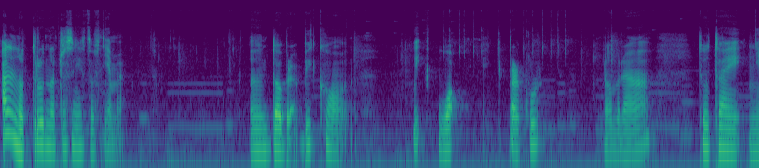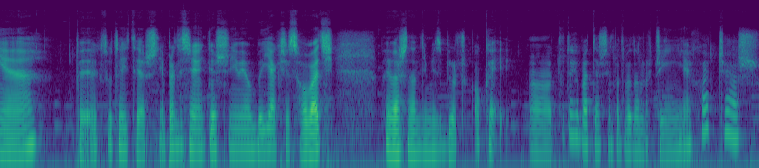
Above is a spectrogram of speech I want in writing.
ale no trudno, czasem nie cofniemy. E, dobra, beacon. Ui, ło, parkour. Dobra, tutaj nie, pyk, tutaj też nie. Praktycznie gościu nie miałby jak się schować, ponieważ nad nim jest bloczek. Okej. E, tutaj chyba też nie pod wodą raczej nie, chociaż...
